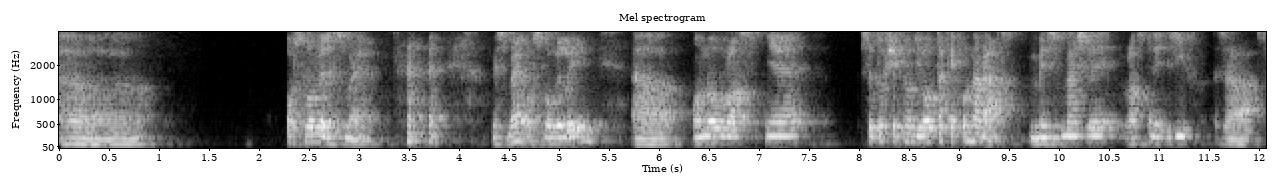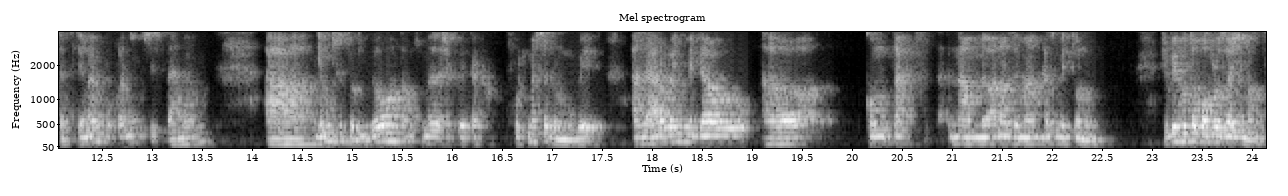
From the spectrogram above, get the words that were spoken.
Uh, oslovili jsme je. My jsme je oslovili. Uh, ono vlastně se to všechno dělo tak jako naraz. My jsme šli vlastně nejdřív za Septimem, pokladním systémem, a jemu se to líbilo, tam jsme řekli, tak pojďme se domluvit. A zároveň mi dal uh, kontakt na Milana Zemánka z Mytonu, že by ho to mohlo zajímat.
